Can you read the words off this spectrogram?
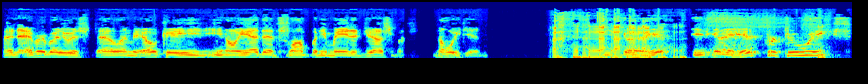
And everybody was telling me, okay, you know, he had that slump, but he made adjustments. No, he didn't. he's gonna hit. He's gonna hit for two weeks.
